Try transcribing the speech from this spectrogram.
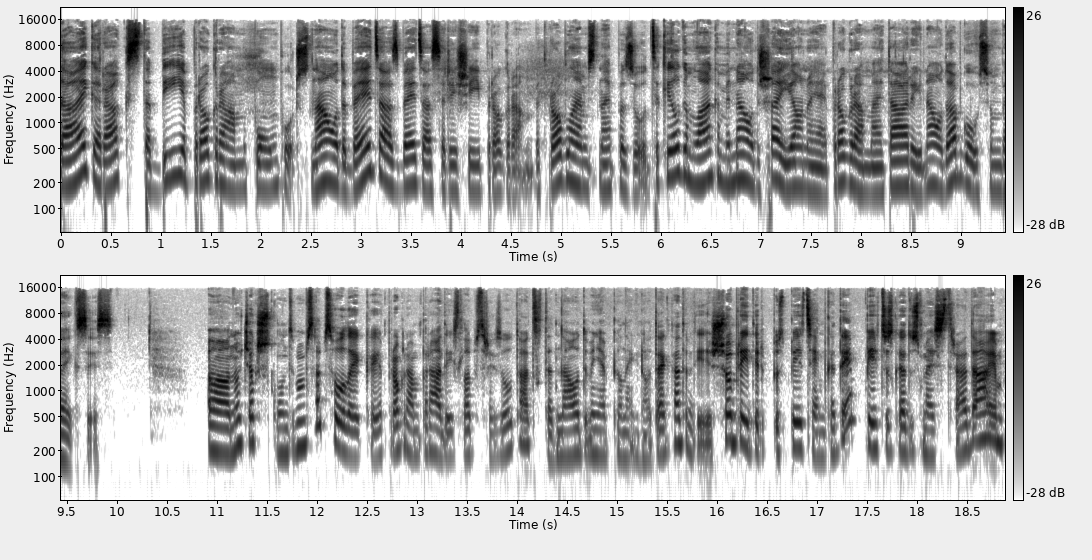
Daiga raksta, bija programma Pumpurs. Nauda beidzās, beidzās arī šī programma, bet problēmas nepazūd. Cik ilgam laikam ir nauda šai jaunajai programmai, tā arī nauda apgūs un beigsies? Nu, Čakšs kundze mums apsolīja, ka, ja programma parādīs labus rezultātus, tad nauda viņai pilnīgi noteikti atradīsies. Šobrīd ir uz pieciem gadiem, piecus gadus mēs strādājam,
